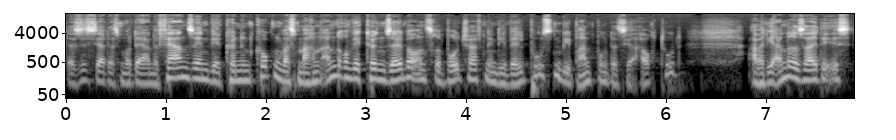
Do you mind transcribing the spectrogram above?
das ist ja das moderne Fernsehen. Wir können gucken, was machen andere und wir können selber unsere Botschaften in die Welt pusten, wie Brandpunkt das ja auch tut. Aber die andere Seite ist,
